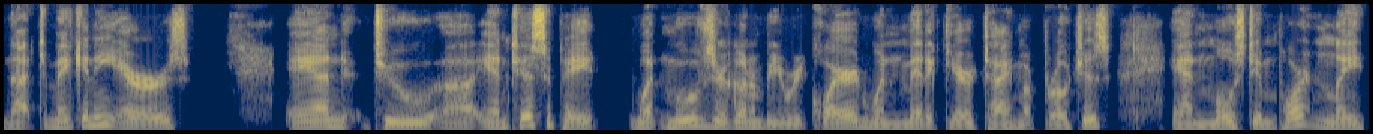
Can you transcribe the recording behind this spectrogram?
not to make any errors and to uh, anticipate what moves are going to be required when Medicare time approaches, and most importantly,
